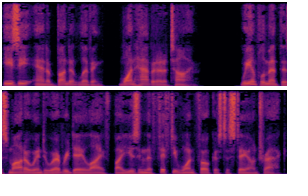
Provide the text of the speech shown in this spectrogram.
easy, and abundant living, one habit at a time. We implement this motto into everyday life by using the 51 focus to stay on track.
